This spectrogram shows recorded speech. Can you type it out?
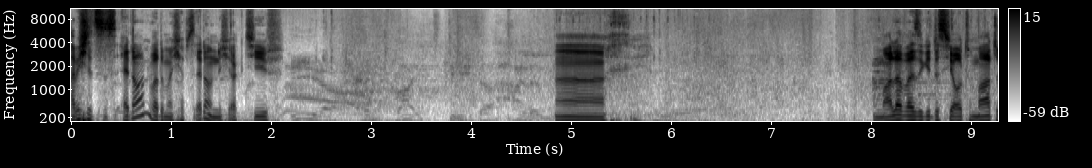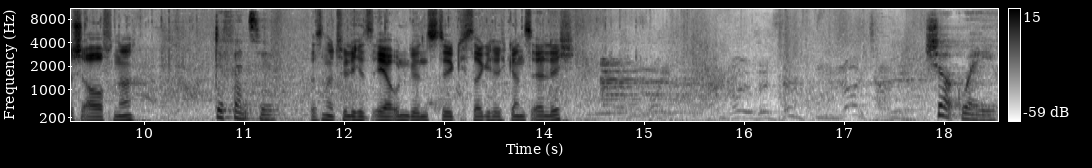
Habe ich jetzt das Add-on? Warte mal, ich habe das Add-on nicht aktiv. Ach, Normalerweise geht es hier automatisch auf, ne? Defensive. Das ist natürlich jetzt eher ungünstig, sage ich euch ganz ehrlich. Shockwave.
